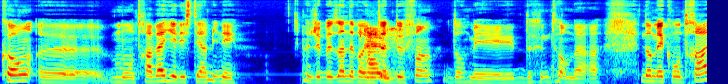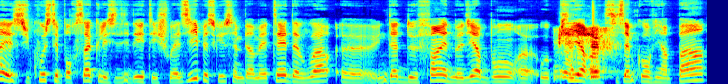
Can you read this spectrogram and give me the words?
quand euh, mon travail allait se terminer. J'ai besoin d'avoir une ah date de fin dans mes dans ma dans mes contrats et du coup c'est pour ça que les CDD étaient choisis parce que ça me permettait d'avoir euh, une date de fin et de me dire bon euh, au pire si ça me convient pas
